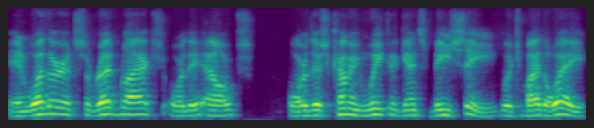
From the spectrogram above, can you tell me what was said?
And whether it's the Red Blacks or the Elks or this coming week against BC, which by the way,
